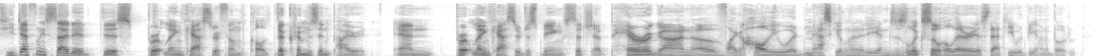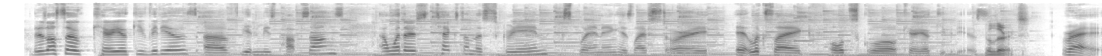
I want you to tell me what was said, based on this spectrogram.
He definitely cited this Burt Lancaster film called The Crimson Pirate. And Burt Lancaster just being such a paragon of like Hollywood masculinity and just looks so hilarious that he would be on a boat. There's also karaoke videos of Vietnamese pop songs, and when there's text on the screen explaining his life story, it looks like old school karaoke videos. The lyrics. Right.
